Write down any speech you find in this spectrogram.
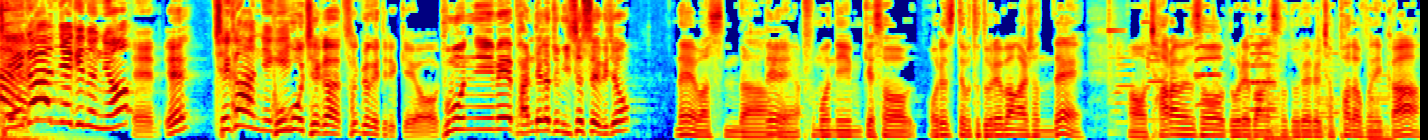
제가 한 얘기는요 N. 예? 제가 한 얘기 그거 제가 설명해 드릴게요. 부모님의 반대가 좀 있었어요. 그죠? 네 맞습니다 네. 네, 부모님께서 어렸을 때부터 노래방 하셨는데 어, 자라면서 노래방에서 노래를 접하다 보니까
